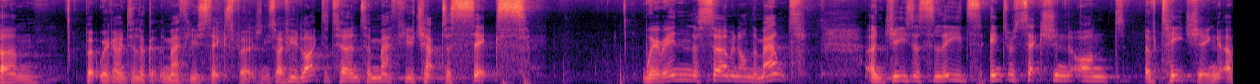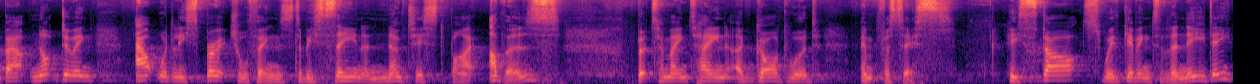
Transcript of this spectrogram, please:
um, but we're going to look at the Matthew 6 version. So if you'd like to turn to Matthew chapter 6, we're in the Sermon on the Mount, and Jesus leads into a section on, of teaching about not doing outwardly spiritual things to be seen and noticed by others, but to maintain a Godward emphasis. He starts with giving to the needy.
